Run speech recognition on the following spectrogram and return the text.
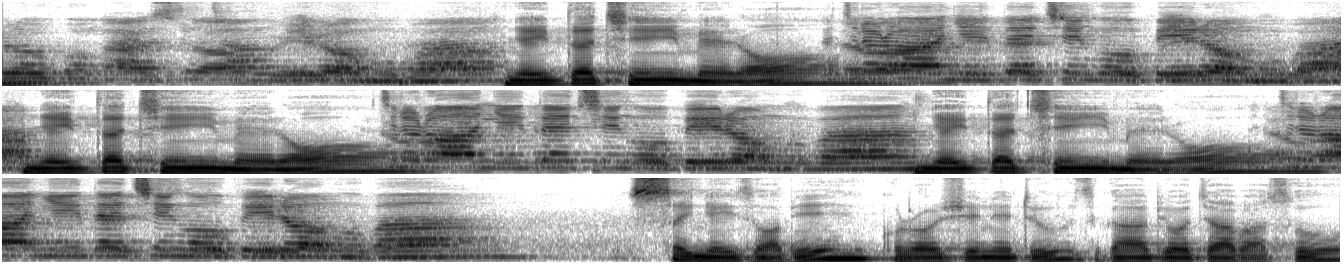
တို့ဘုံကစတော်ပေးတော်မူပါငြိမ်သက်ခြင်းဤမေတော်ကျွန်တော်တို့အားညီသက်ခြင်းကိုပေးတော်မူပါငြိမ်သက်ခြင်းဤမေတော်ကျွန်တော်တို့အားညီသက်ခြင်းကိုပေးတော်မူပါငြိမ်သက်ခြင်းဤမေတော်ကျွန်တော်အားညီသက်ခြင်းကိုပေးတော်မူပါစိတ်ငြိမ်စွာဖြင့်ကိုရောရှင်နဲ့တူစကားပြောကြပါစို့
